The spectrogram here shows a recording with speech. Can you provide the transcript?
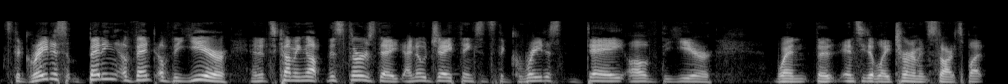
It's the greatest betting event of the year, and it's coming up this Thursday. I know Jay thinks it's the greatest day of the year when the NCAA tournament starts, but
